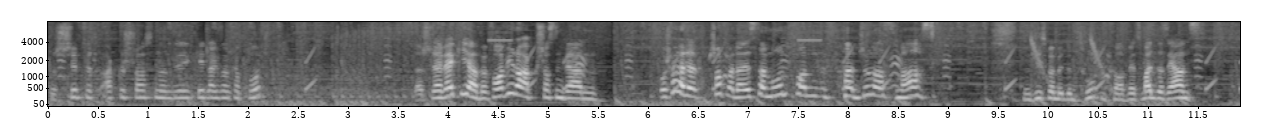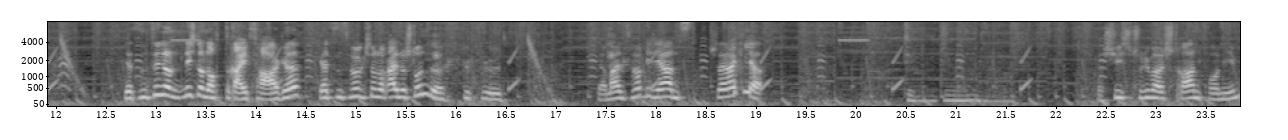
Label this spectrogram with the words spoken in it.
das Schiff wird abgeschossen und geht langsam kaputt. Dann schnell weg hier, bevor wir noch abgeschossen werden. Oh, schau mal, schau mal, da ist der Mond von Majora's Mask. Du siehst mal mit einem Totenkopf. Jetzt meint das ernst. Jetzt sind es nicht nur noch drei Tage. Jetzt sind es wirklich nur noch eine Stunde gefühlt. Der meint es wirklich ernst. Schnell weg hier. Da schießt schon überall Strahlen von ihm.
